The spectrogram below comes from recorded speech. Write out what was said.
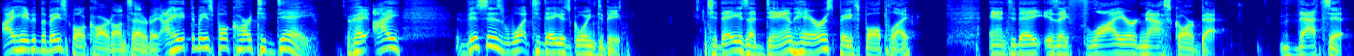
I hated the baseball card on Saturday. I hate the baseball card today. Okay. I, this is what today is going to be. Today is a Dan Harris baseball play, and today is a flyer NASCAR bet. That's it.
